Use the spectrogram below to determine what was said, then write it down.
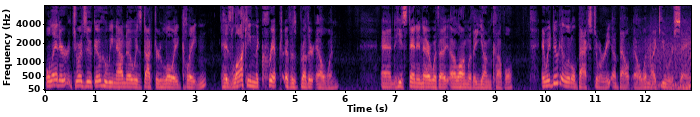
Well, later, George Zucco, who we now know is Dr. Lloyd Clayton, is locking the crypt of his brother Elwyn, and he's standing there with a along with a young couple. And we do get a little backstory about Elwyn, like you were saying.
